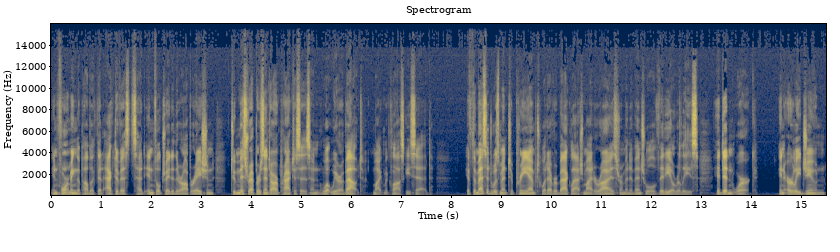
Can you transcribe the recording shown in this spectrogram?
informing the public that activists had infiltrated their operation to misrepresent our practices and what we are about, Mike McCloskey said. If the message was meant to preempt whatever backlash might arise from an eventual video release, it didn't work. In early June,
